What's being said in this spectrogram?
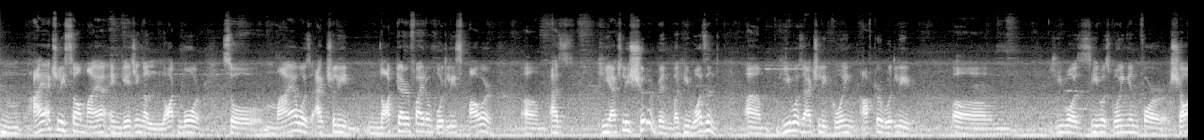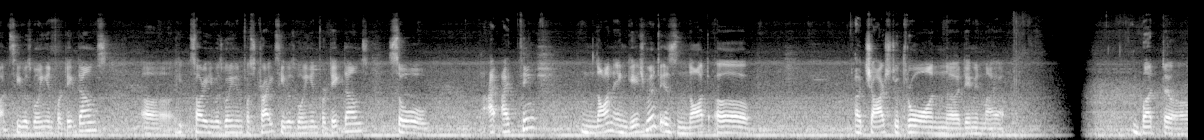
mm, I actually saw Maia engaging a lot more. So Maia was actually not terrified of Woodley's power, um, as he actually should have been, but he wasn't. Um, he was actually going after Woodley um, he was he was going in for shots. He was going in for takedowns. Uh, he, sorry, he was going in for strikes. He was going in for takedowns. So, I I think non-engagement is not a a charge to throw on uh, Demian Maia. But uh,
